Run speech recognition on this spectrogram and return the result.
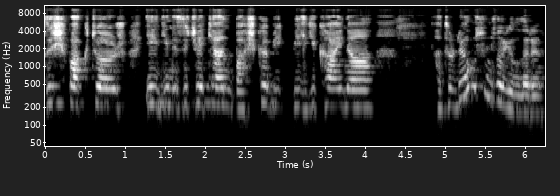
dış faktör, ilginizi çeken başka bir bilgi kaynağı. Hatırlıyor musunuz o yılları?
